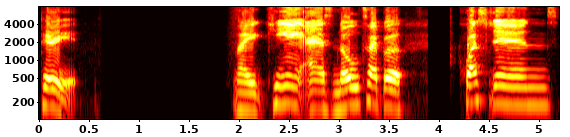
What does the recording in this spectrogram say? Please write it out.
Period. Like he ain't asked no type of questions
